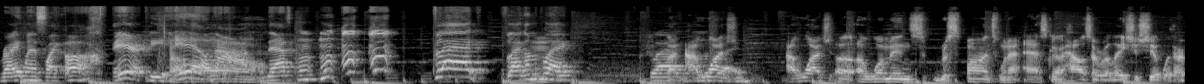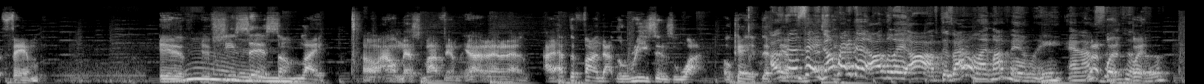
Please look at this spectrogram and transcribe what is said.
right? When it's like, oh, therapy, hell nah, Oh. that's mm, mm, mm, mm. flag, flag on the play. Flag Like I watch, play. I watch a, a woman's response when I ask her how's her relationship with her family. If if she Mm. says something like, "Oh, I don't mess with my family," no, no, no, no," I have to find out the reasons why. Okay, if the I was gonna say, don't write that all the way off because I don't like my family, and I'm Right, still but cool. but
